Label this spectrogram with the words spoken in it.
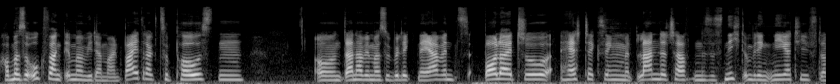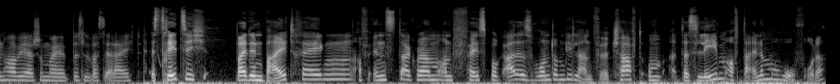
hat man so angefangen, immer wieder mal einen Beitrag zu posten. Und dann habe ich mir so überlegt, naja, wenn es Leute schon Hashtags singen mit Landwirtschaft und es ist nicht unbedingt negativ, dann habe ich ja schon mal ein bisschen was erreicht. Es dreht sich bei den Beiträgen auf Instagram und Facebook alles rund um die Landwirtschaft, um das Leben auf deinem Hof, oder?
